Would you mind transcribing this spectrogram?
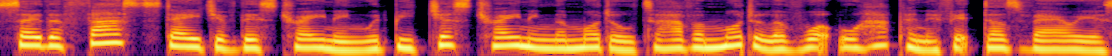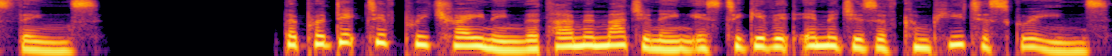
So the first stage of this training would be just training the model to have a model of what will happen if it does various things. The predictive pre-training that I'm imagining is to give it images of computer screens,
